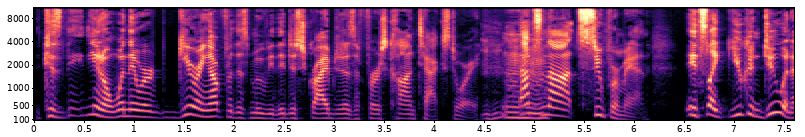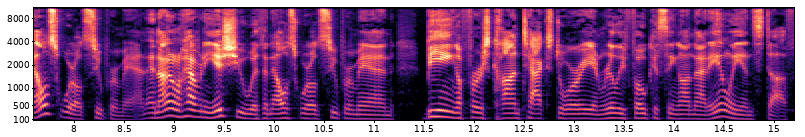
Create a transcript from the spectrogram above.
because you know when they were gearing up for this movie they described it as a first contact story. Mm-hmm. Mm-hmm. That's not superman it's like you can do an elseworld superman and i don't have any issue with an elseworld superman being a first contact story and really focusing on that alien stuff.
